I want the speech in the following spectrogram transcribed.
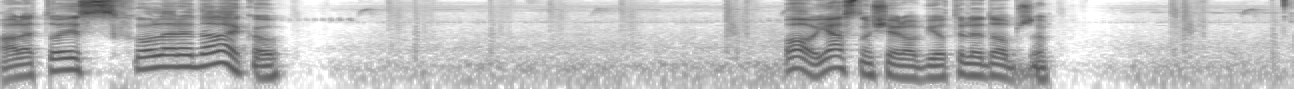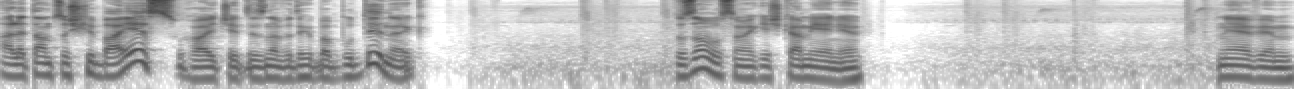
Ale to jest w cholerę daleko. O, jasno się robi, o tyle dobrze. Ale tam coś chyba jest, słuchajcie, to jest nawet chyba budynek. To znowu są jakieś kamienie. Nie wiem.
